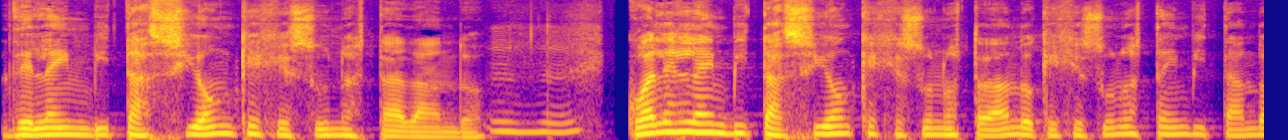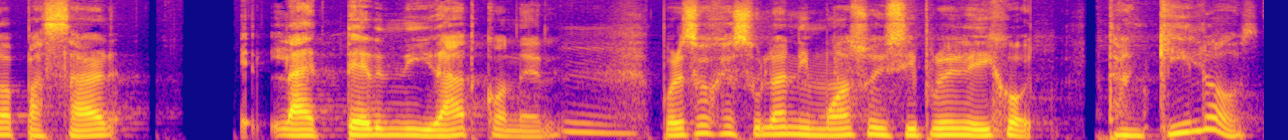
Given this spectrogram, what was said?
de la invitación que Jesús nos está dando. ¿Cuál es la invitación que Jesús nos está dando? Que Jesús nos está invitando a pasar la eternidad con Él. Mm, Por eso Jesús le animó a sus discípulos y le dijo, tranquilos,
